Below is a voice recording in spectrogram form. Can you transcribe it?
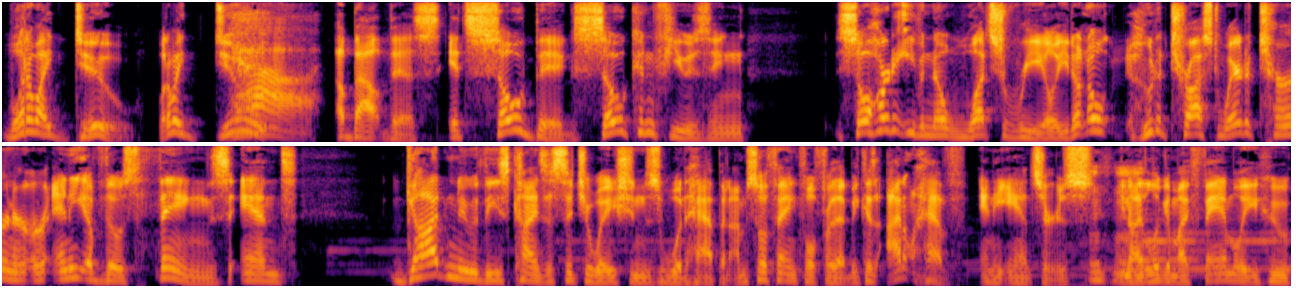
what do I do? What do I do Yeah. about this? It's so big, so confusing, so hard to even know what's real. You don't know who to trust, where to turn, or, or any of those things. And God knew these kinds of situations would happen. I'm so thankful for that because I don't have any answers. You know, I look at my family who,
